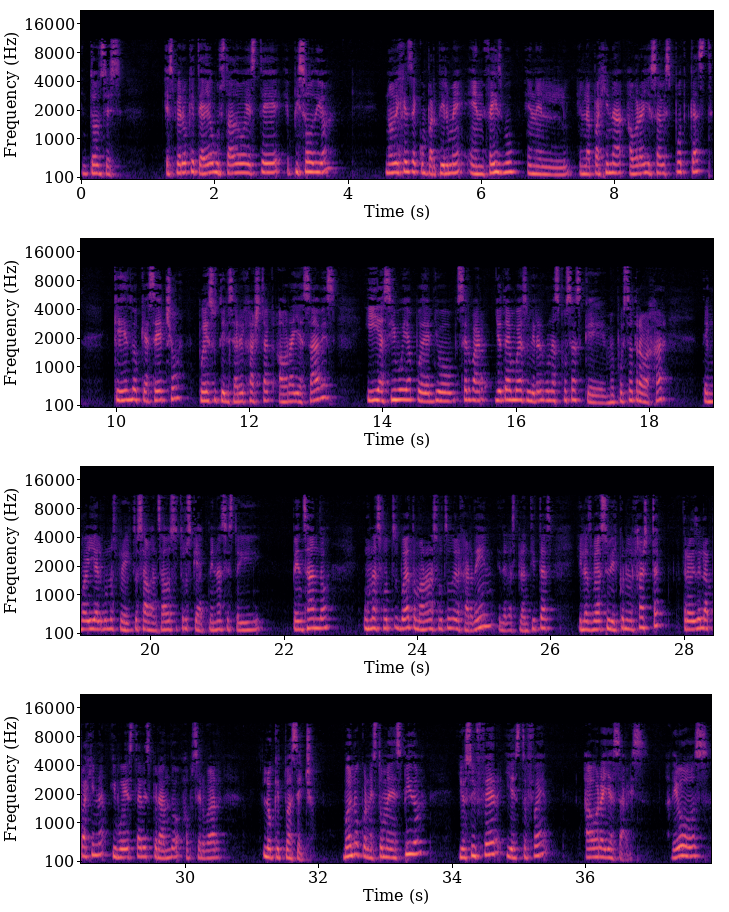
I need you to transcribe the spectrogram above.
Entonces, espero que te haya gustado este episodio. No dejes de compartirme en Facebook, en, el, en la página Ahora ya sabes podcast, qué es lo que has hecho. Puedes utilizar el hashtag Ahora ya sabes y así voy a poder yo observar. Yo también voy a subir algunas cosas que me he puesto a trabajar. Tengo ahí algunos proyectos avanzados, otros que apenas estoy pensando. Unas fotos, voy a tomar unas fotos del jardín y de las plantitas y las voy a subir con el hashtag a través de la página y voy a estar esperando a observar lo que tú has hecho. Bueno, con esto me despido. Yo soy Fer y esto fue Ahora ya sabes. Adiós.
